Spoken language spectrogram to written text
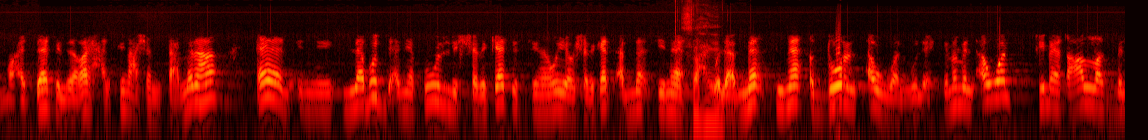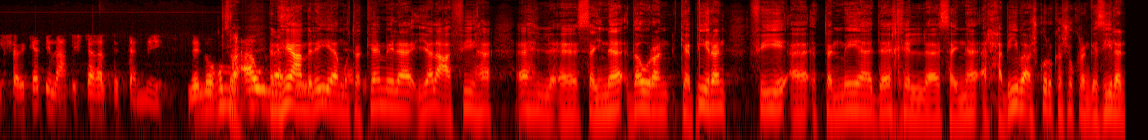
معدات اللي رايحة لسيناء عشان تعميرها قال إن لابد أن يكون للشركات السيناويه وشركات أبناء سيناء. صحيح. والأبناء سيناء الدور الأول والاهتمام الأول فيما يتعلق بالشركات اللي هتشتغل في التنمية لأن هم اولى هي عملية متكاملة يلعب فيها أهل سيناء دورا كبيرا في التنمية داخل سيناء الحبيبة. أشكرك شكرا جزيلا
